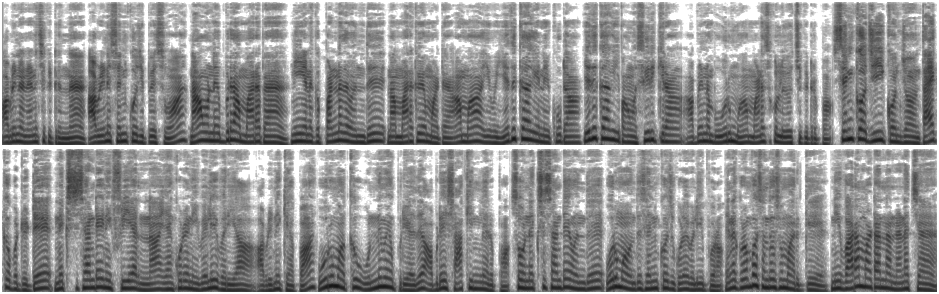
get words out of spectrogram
அப்படின்னு நான் நினைச்சுக்கிட்டு இருந்தேன். அப்படின்னு சென்கோஜி பேசுவான். நான் உன்னை எப்படா மறப்பேன்? நீ எனக்கு பண்ணதை வந்து நான் மறக்கவே மாட்டேன். ஆமா இவன் எதுக்காக என்னை கூப்பிட்டான்? எதுக்காக இப்ப அவன் சிரிக்கிறான்? அப்படின்னு நம்ம உருமா மனசுக்குள்ள யோசிச்சுக்கிட்டு இருப்பான். சென்கோஜி கொஞ்சம் தயக்கப்பட்டுட்டு நெக்ஸ்ட் சண்டே நீ ஃப்ரீயா இருந்தா என் கூட நீ வெளியே வரியா? அப்படின்னு கேட்பான் உருமாக்கு ஒண்ணுமே புரியாது. அப்படியே ஷாக்கிங்ல இருப்பான். சோ நெக்ஸ்ட் சண்டே வந்து உருமா வந்து சென்கோஜி கூட வெளியே போறான். எனக்கு ரொம்ப சந்தோஷமா இருக்கு. நீ வர மாட்டான்னு நான் நினைச்சேன்.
